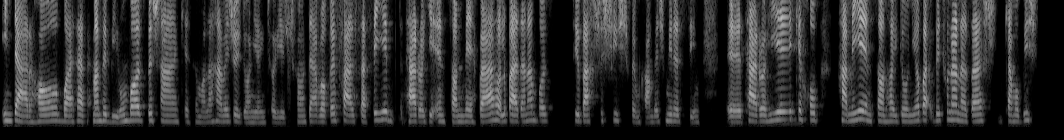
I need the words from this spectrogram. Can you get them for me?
این درها باید حتما به بیرون باز بشن که احتمالا همه جای دنیا اینطوریه. چون در واقع فلسفه طراحی انسان محور حالا بعدا هم باز توی بخش شیش فکر کنم بهش می‌رسیم. طراحیه که خب همه انسان های دنیا بتونن ازش کم و بیش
